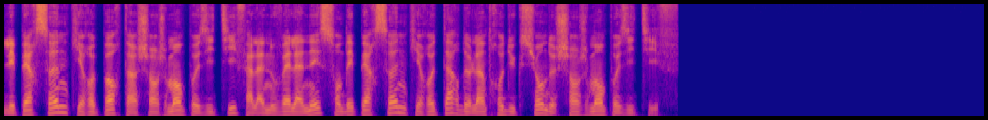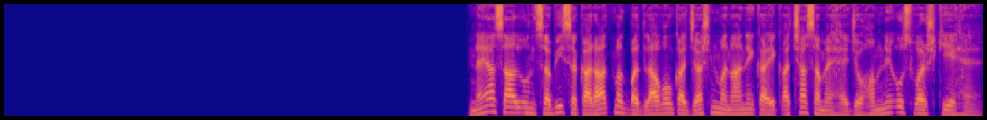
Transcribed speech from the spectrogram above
Les personnes qui reportent un changement positif à la nouvelle année sont des personnes qui retardent l'introduction de changements positifs. नया साल उन सभी सकारात्मक बदलावों का जश्न मनाने का एक अच्छा समय है जो हमने उस वर्ष किए हैं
